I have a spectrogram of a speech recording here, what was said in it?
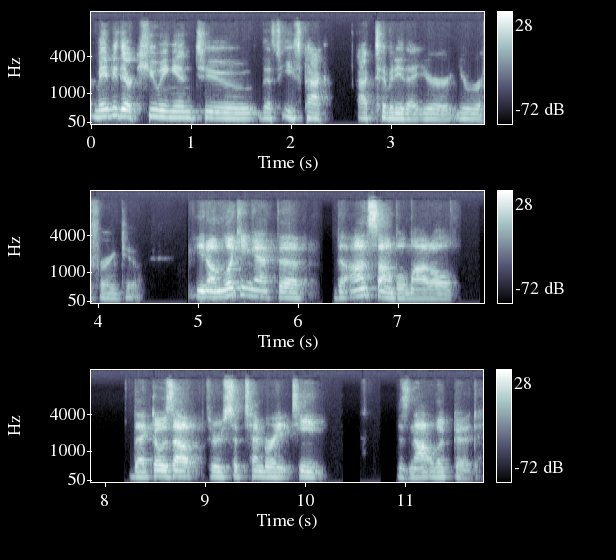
Maybe they're queuing into this East Pac activity that you're you're referring to. You know, I'm looking at the the ensemble model that goes out through September 18th does not look good.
